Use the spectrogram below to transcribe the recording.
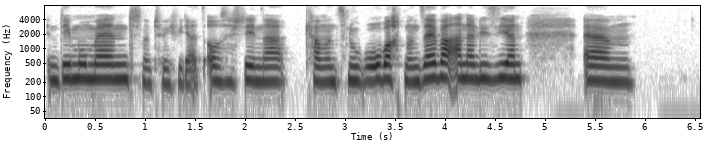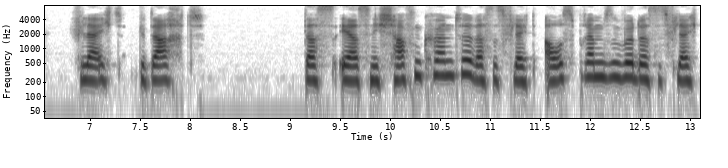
in dem Moment, natürlich wieder als Außenstehender, kann man es nur beobachten und selber analysieren, ähm, vielleicht gedacht, dass er es nicht schaffen könnte, dass es vielleicht ausbremsen würde, dass es vielleicht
